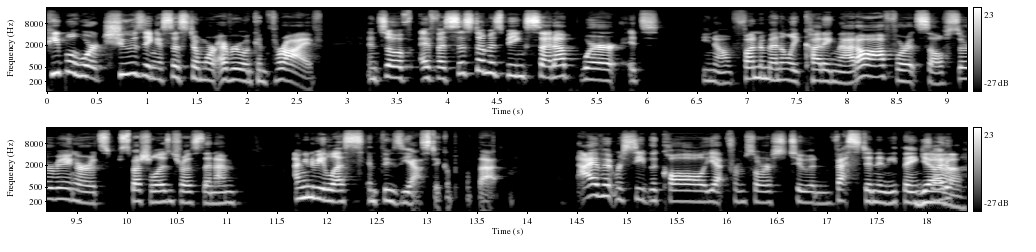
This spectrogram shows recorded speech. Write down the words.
people who are choosing a system where everyone can thrive. And so if if a system is being set up where it's you know fundamentally cutting that off or it's self-serving or it's special interest then i'm i'm going to be less enthusiastic about that I haven't received the call yet from Source to invest in anything. Yeah. So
